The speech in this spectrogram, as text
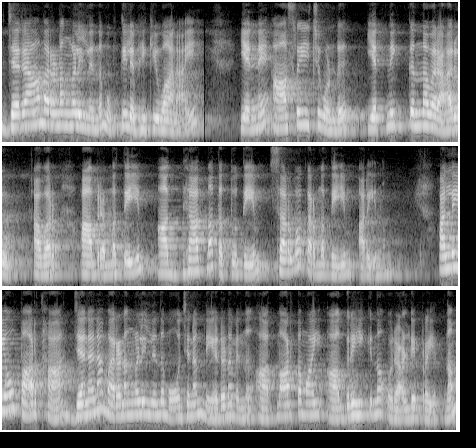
ജരാമരണങ്ങളിൽ നിന്ന് മുക്തി ലഭിക്കുവാനായി എന്നെ ആശ്രയിച്ചുകൊണ്ട് യത്നിക്കുന്നവരാരോ? അവർ ആ ബ്രഹ്മത്തെയും ആധ്യാത്മ തത്വത്തെയും സർവകർമ്മത്തെയും അറിയുന്നു. അല്ലയോ പാർത്ഥ ജനന മരണങ്ങളിൽ നിന്ന് മോചനം നേടണമെന്ന് ആത്മാർത്ഥമായി ആഗ്രഹിക്കുന്ന ഒരാളുടെ പ്രയത്നം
